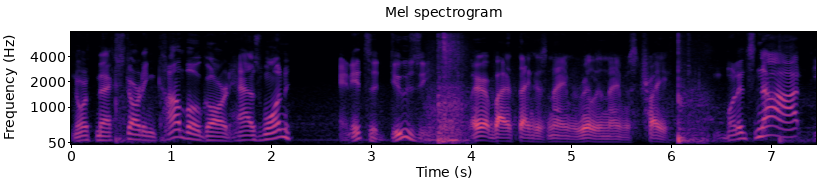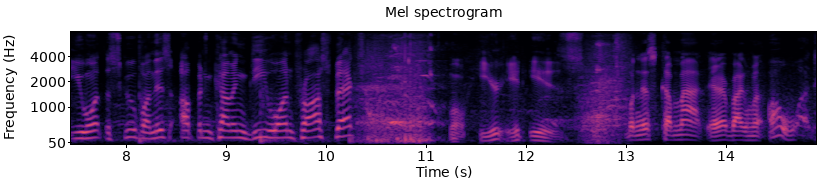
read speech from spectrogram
North Meck starting combo guard has one, and it's a doozy. Everybody thinks his name, really name is Trey. But it's not. You want the scoop on this up and coming D1 prospect? Well, here it is. When this come out, everybody went, oh, what?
